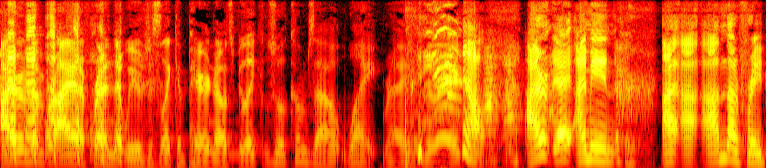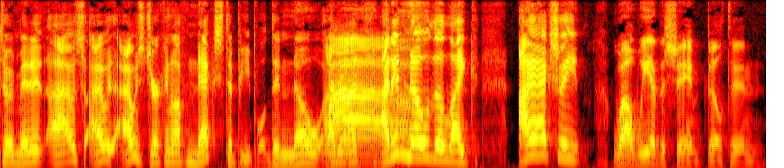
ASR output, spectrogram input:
I remember I had a friend that we would just like compare notes, be like, "So it comes out white, right?" Be like, No, I, I mean, I, I I'm not afraid to admit it. I was I was I was jerking off next to people. Didn't know. I, didn't, I didn't know the like. I actually well, we had the shame built in.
